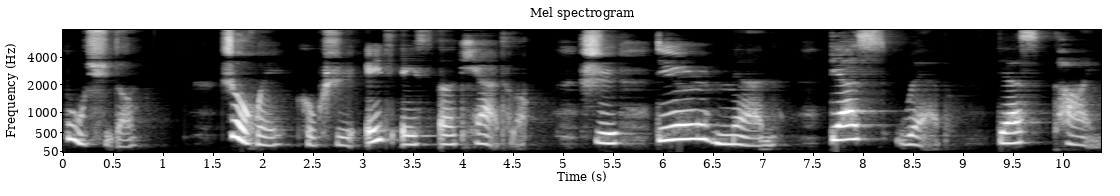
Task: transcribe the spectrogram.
录取的。这回可不是 It is a cat 了，是 Dear man, death web, death kind。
